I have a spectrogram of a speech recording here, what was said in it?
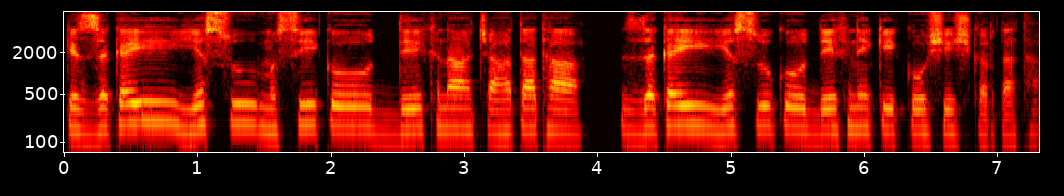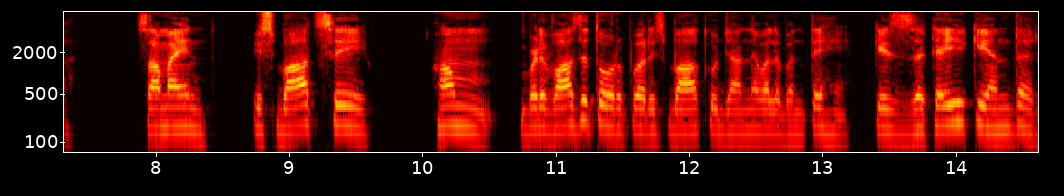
کہ زکئی یسو مسیح کو دیکھنا چاہتا تھا، زکئی یسو کو دیکھنے کی کوشش کرتا تھا۔ سامعین، اس بات سے ہم بڑے واضح طور پر اس بات کو جاننے والے بنتے ہیں کہ زکئی کے اندر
